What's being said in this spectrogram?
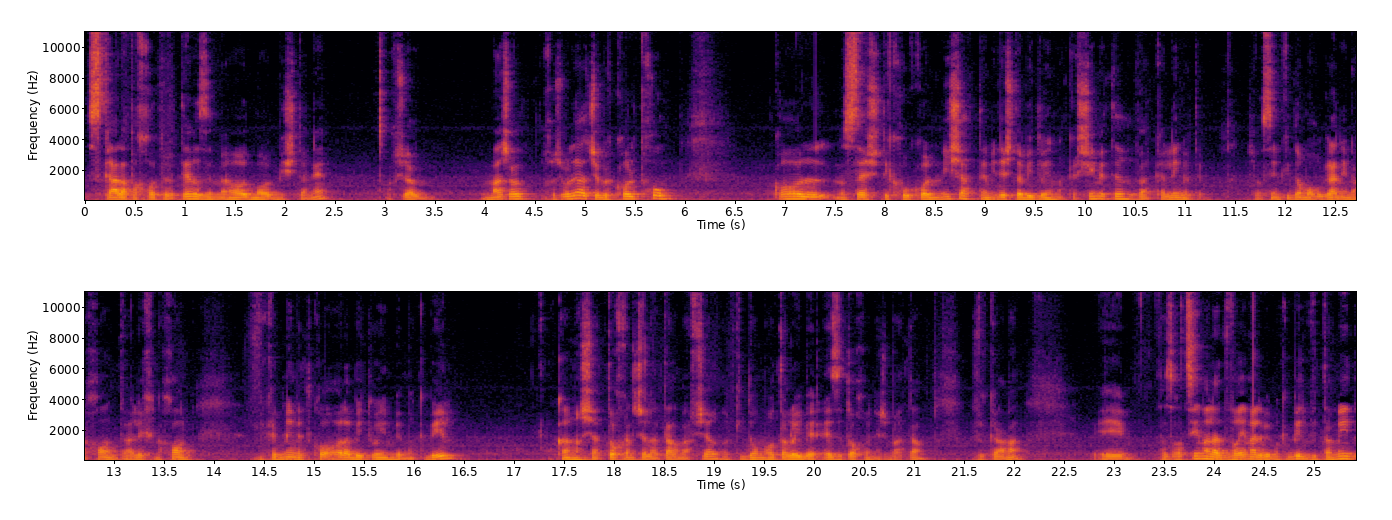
הסקאלה פחות או יותר, זה מאוד מאוד משתנה. עכשיו, מה שעוד חשוב לדעת שבכל תחום, כל נושא שתיקחו, כל נישה, תמיד יש את הביטויים הקשים יותר והקלים יותר. כשעושים קידום אורגני נכון, תהליך נכון, מקדמים את כל הביטויים במקביל, או כמה שהתוכן של האתר מאפשר, הקידום מאוד תלוי באיזה תוכן יש באתר וכמה. אה, אז רצים על הדברים האלה במקביל, ותמיד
